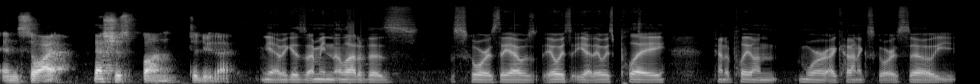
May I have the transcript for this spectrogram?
and so I that's just fun to do that. Yeah, because I mean a lot of those scores they always they always yeah they always play kind of play on more iconic scores. So you,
